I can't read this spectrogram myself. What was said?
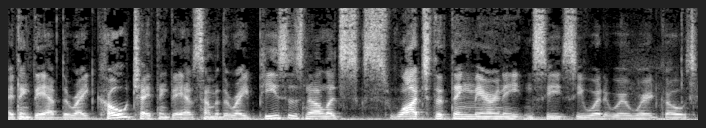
I think they have the right coach. I think they have some of the right pieces. Now let's watch the thing marinate and see see what where, where it goes.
